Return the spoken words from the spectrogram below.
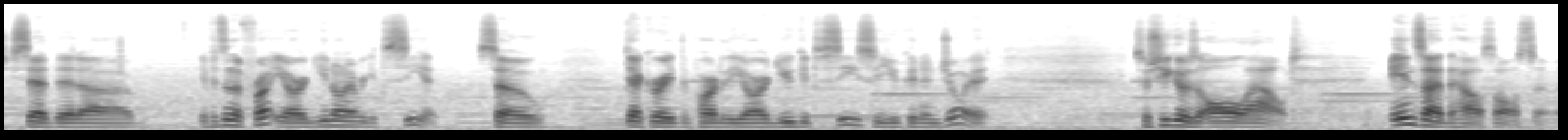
She said that uh, if it's in the front yard, you don't ever get to see it. So decorate the part of the yard you get to see so you can enjoy it. So she goes all out inside the house also.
